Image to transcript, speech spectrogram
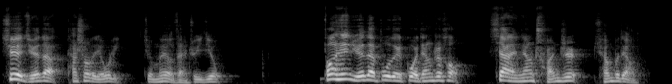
薛岳觉得他说的有理，就没有再追究。方先觉在部队过江之后，下令将船只全部调走，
